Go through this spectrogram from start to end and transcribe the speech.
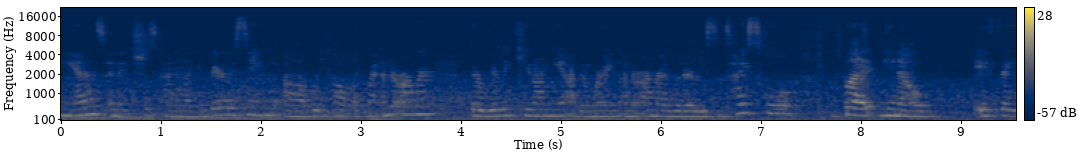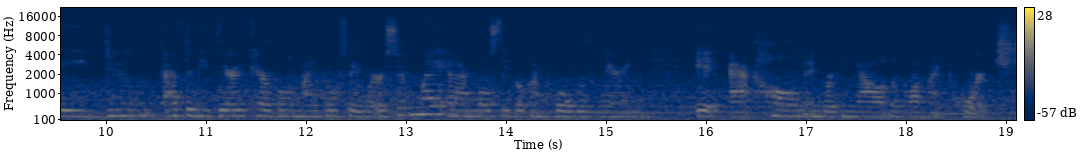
pants and it's just kind of like embarrassing. Um, what do you call it? Like my Under Armour. They're really cute on me. I've been wearing Under Armour literally since high school, but you know, if they do, I have to be very careful and mindful if they wear a certain way and I mostly feel comfortable with wearing it at home and working out like on my porch.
